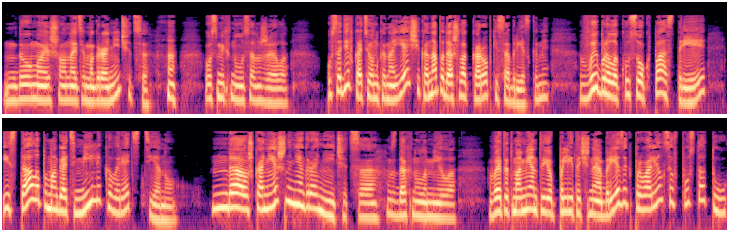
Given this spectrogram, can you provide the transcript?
«Думаешь, он этим ограничится?» Усмехнулась Анжела. Усадив котенка на ящик, она подошла к коробке с обрезками, выбрала кусок поострее и стала помогать Миле ковырять стену. «Да уж, конечно, не ограничится», — вздохнула Мила. В этот момент ее плиточный обрезок провалился в пустоту,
